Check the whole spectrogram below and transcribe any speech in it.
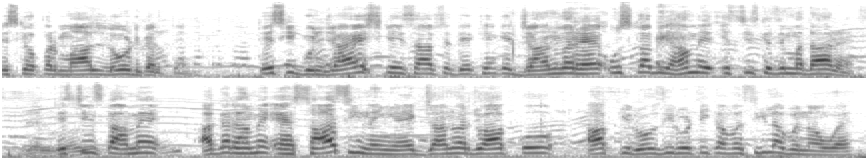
इसके ऊपर माल लोड करते हैं। तो इसकी गुंजाइश के हिसाब से देखें कि जानवर है, उसका भी हम इस चीज़ के जिम्मेदार हैं। इस चीज़ का हमें अगर हमें एहसास ही नहीं है, एक जानवर जो आपको, आपकी रोजी रोटी का वसीला बना हुआ है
